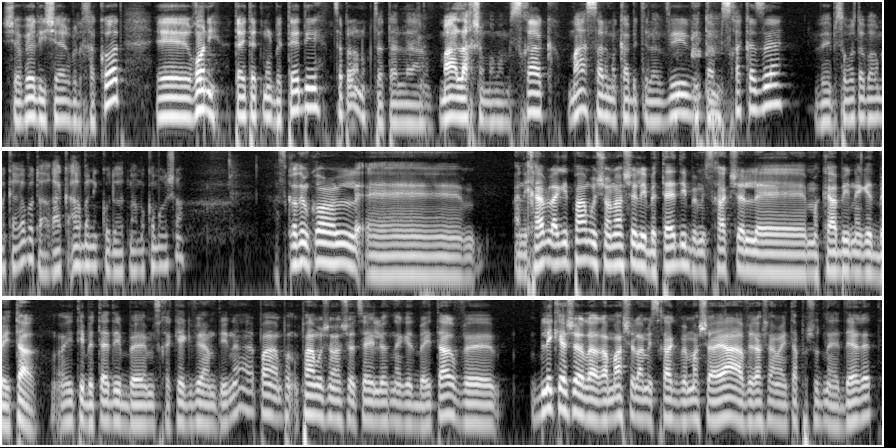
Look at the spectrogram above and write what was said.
שווה להישאר ולחכות. אה, רוני, אתה היית אתמול בטדי, תספר לנו קצת על ה- מה הלך שם במשחק, מה עשה למכבי תל אביב את המשחק הזה, ובסופו של דבר מקרב אותה, רק ארבע נקודות מהמקום הראשון. אז קודם כל, אה, אני חייב להגיד, פעם ראשונה שלי בטדי במשחק של אה, מכבי נגד ביתר. הייתי בטדי במשחקי גביע המדינה, פעם, פעם ראשונה שיוצא לי להיות נגד ביתר, ובלי קשר לרמה של המשחק ומה שהיה, האווירה שם הייתה פשוט נהדרת.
